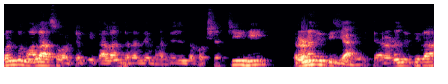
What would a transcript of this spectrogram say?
परंतु मला असं वाटतं की कालांतराने भारतीय जनता पक्षाची ही रणनीती जी आहे त्या रणनीतीला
